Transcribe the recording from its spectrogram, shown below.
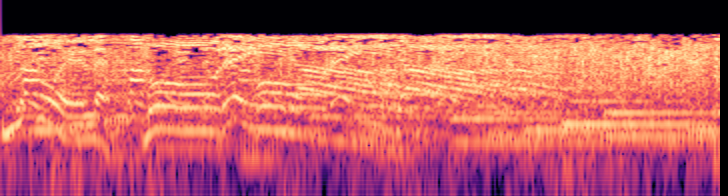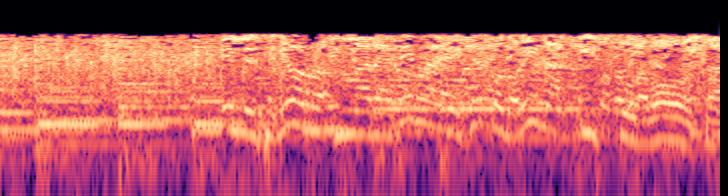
Manuel Moreira. El señor Maradema de Jaco Dolina y su babosa.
